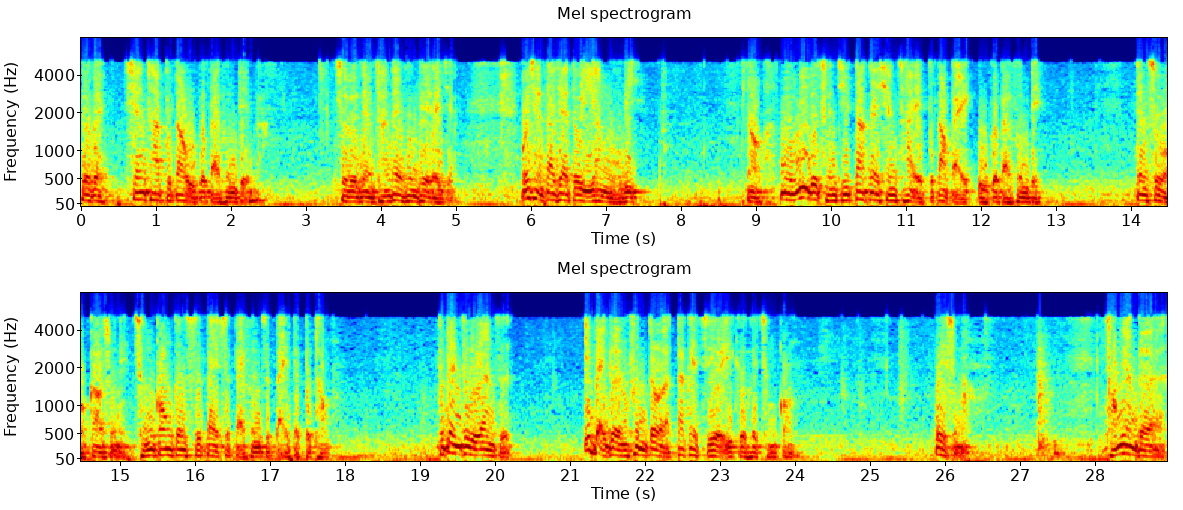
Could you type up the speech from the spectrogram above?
对不对？相差不到五个百分点吧，是不是这样？常态分配来讲，我想大家都一样努力，啊，努力的成绩大概相差也不到百五个百分点，但是我告诉你，成功跟失败是百分之百的不同，不但这个样子。一百个人奋斗啊，大概只有一个会成功。为什么？同样的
